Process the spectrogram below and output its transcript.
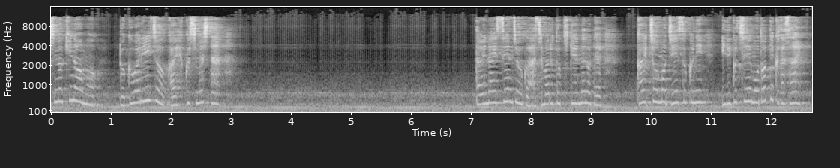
私の機能も6割以上回復しました。体内洗浄が始まると危険なので会長も迅速に入り口へ戻ってください。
